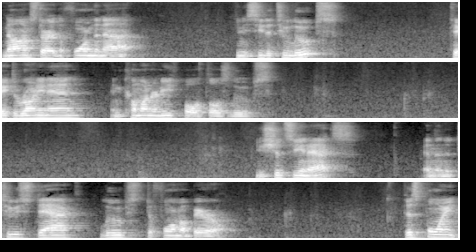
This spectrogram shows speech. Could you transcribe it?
Now I'm starting to form the knot. Can you see the two loops? Take the running end and come underneath both those loops. You should see an X and then the two stacked loops to form a barrel. At this point,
